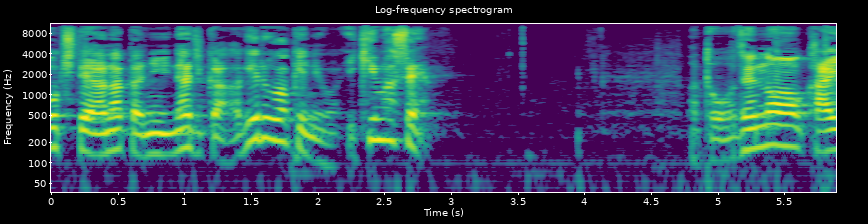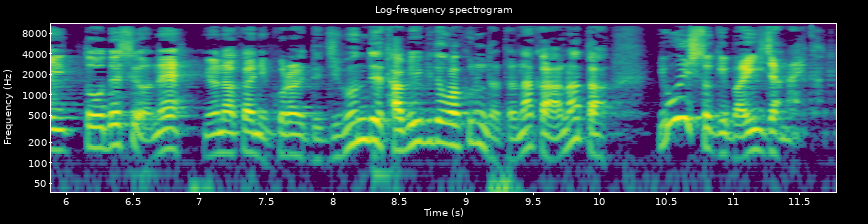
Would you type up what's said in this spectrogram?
起きてあなたに何かあげるわけにはいきません。当然の回答ですよね。夜中に来られて自分で旅人が来るんだったら、なんかあなた用意しとけばいいじゃないかと。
